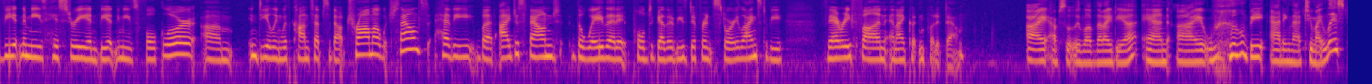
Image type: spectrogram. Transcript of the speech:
Vietnamese history and Vietnamese folklore um, in dealing with concepts about trauma, which sounds heavy, but I just found the way that it pulled together these different storylines to be very fun, and I couldn't put it down. I absolutely love that idea, and I will be adding that to my list.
